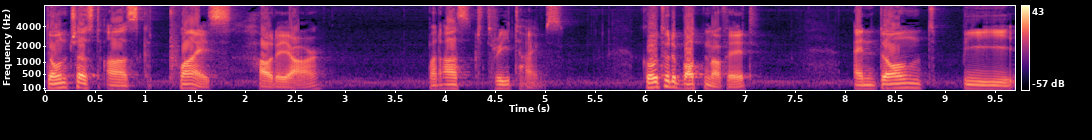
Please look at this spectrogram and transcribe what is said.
Don't just ask twice how they are, but ask three times. Go to the bottom of it and don't be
